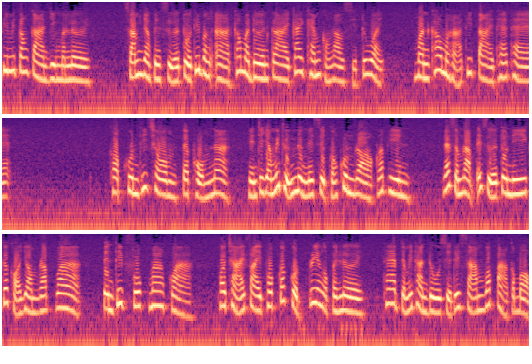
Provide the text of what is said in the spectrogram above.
ที่ไม่ต้องการยิงมันเลย ซ้ำยังเป็นเสือตัวที่บังอาจเข้ามาเดินกลายใกล้แคมป์ของเราเสียด้วย มันเข้ามาหาที่ตายแท้ๆ ขอบคุณที่ชม แต่ผมนะ่ะ เห็นจะยังไม่ถึงหนึ่งในสิบของคุณหรอกระพิน และสำหรับไอ้เสือตัวนี้ก็ขอยอมรับว่า เป็นที่ฟลุกมากกว่า พอฉายไฟพบก็กดเปรี้ยงออกไปเลย แทบจะไม่ทันดูเสียด้วยซ้ำว่าปากกระบอก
